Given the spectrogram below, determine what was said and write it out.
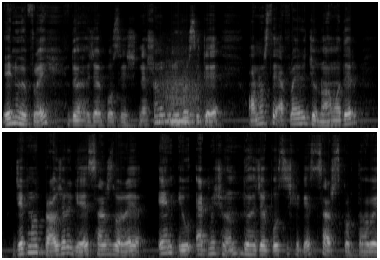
এনইউ অ্যাপ্লাই দুই হাজার পঁচিশ ন্যাশনাল ইউনিভার্সিটি অনার্সে অ্যাপ্লাইয়ের জন্য আমাদের যে কোনো ব্রাউজারে গিয়ে সার্চ বারে এন ইউ অ্যাডমিশন দু হাজার পঁচিশ লিখে সার্চ করতে হবে।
